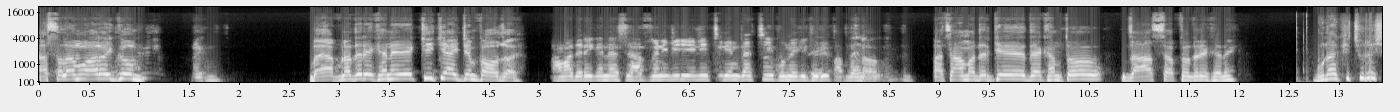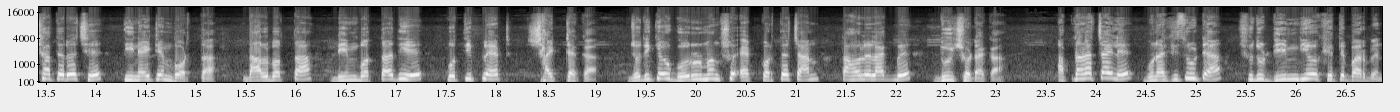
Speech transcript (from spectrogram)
আসসালামু আলাইকুম। ভাই আপনাদের এখানে কি কি আইটেম পাওয়া যায়? আমাদের এখানে আছে আফগানি বিরিয়ানি চিকেন কাচ্চি পুনে খিচুড়ি আচ্ছা আমাদেরকে দেখান তো যা আছে আপনাদের এখানে। বুনা খিচুড়ির সাথে রয়েছে তিন আইটেম ভর্তা। ডাল ভর্তা ডিম ভর্তা দিয়ে প্রতি প্লেট ষাট টাকা। যদি কেউ গরুর মাংস অ্যাড করতে চান, তাহলে লাগবে দুইশো টাকা। আপনারা চাইলে বুনা খিচুড়িটা শুধু ডিম দিয়েও খেতে পারবেন,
